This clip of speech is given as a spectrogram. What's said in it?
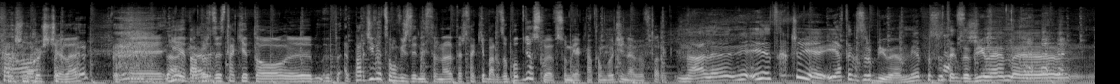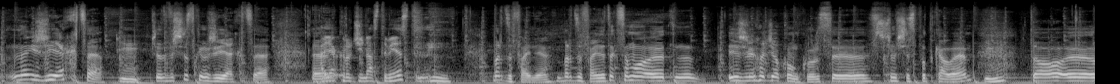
w naszym kościele. E, Tak, nie, po ale- prostu jest takie to e, prawdziwe, co mówisz z jednej strony, ale też takie bardzo podniosłe w sumie, jak na tą godzinę we wtorek. No ale ja, ja tak czuję, ja tak zrobiłem. Ja po prostu tak zrobiłem. E, no i żyję jak chcę. Przede wszystkim żyję jak chcę. E, A jak rodzina z tym jest? Bardzo fajnie, bardzo fajnie. Tak samo e, jeżeli chodzi o konkurs, e, z czym się spotkałem, to e,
